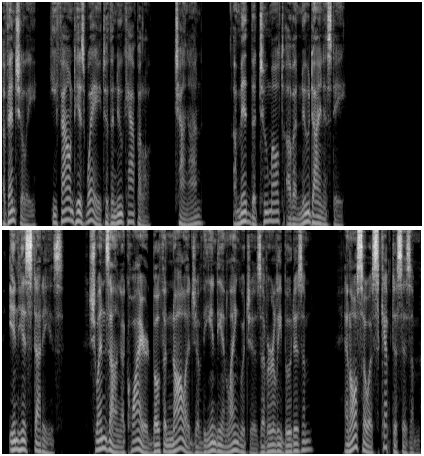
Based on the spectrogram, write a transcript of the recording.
Eventually, he found his way to the new capital, Chang'an, amid the tumult of a new dynasty. In his studies, Xuanzang acquired both a knowledge of the Indian languages of early Buddhism and also a skepticism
